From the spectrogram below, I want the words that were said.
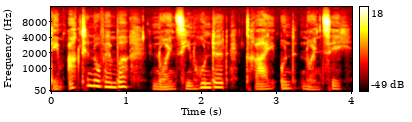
dem 8. November 1993.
